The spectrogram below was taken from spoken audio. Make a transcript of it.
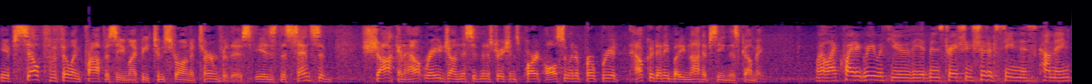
If self-fulfilling prophecy might be too strong a term for this, is the sense of shock and outrage on this administration's part also inappropriate? How could anybody not have seen this coming? Well, I quite agree with you. The administration should have seen this coming.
